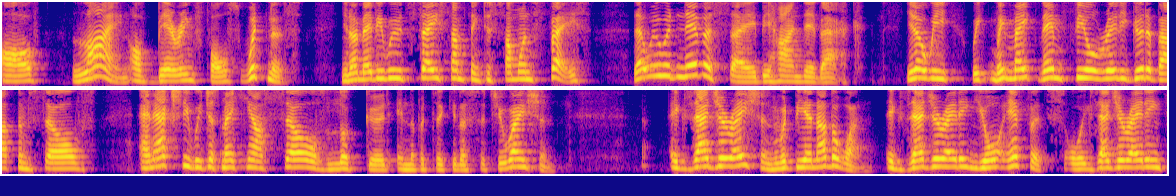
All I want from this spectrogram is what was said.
of lying, of bearing false witness. You know, maybe we would say something to someone's face that we would never say behind their back. You know, we, we, we make them feel really good about themselves, and actually, we're just making ourselves look good in the particular situation. Exaggeration would be another one. Exaggerating your efforts, or exaggerating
